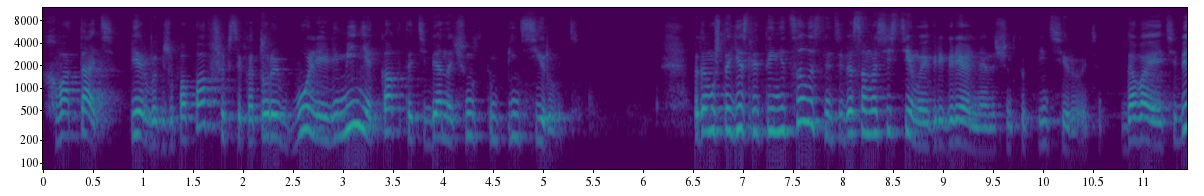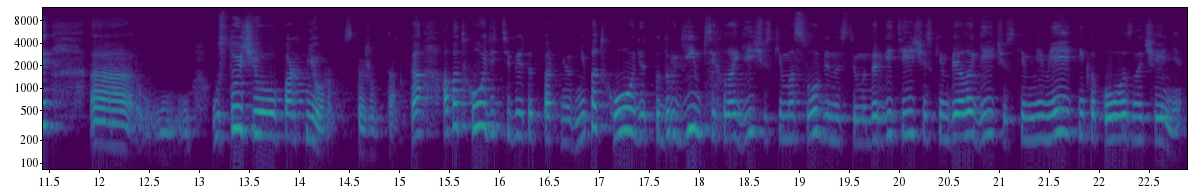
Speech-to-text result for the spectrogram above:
хватать первых же попавшихся, которые более или менее как-то тебя начнут компенсировать. Потому что если ты не целостный, тебя сама система эгрегориальная начнет компенсировать, давая тебе а, устойчивого партнера, скажем так. Да? А подходит тебе этот партнер, не подходит, по другим психологическим особенностям, энергетическим, биологическим, не имеет никакого значения.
